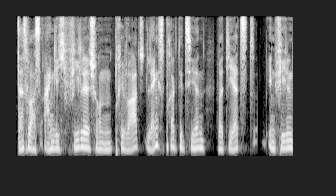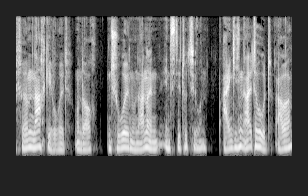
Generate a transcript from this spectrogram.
Das, was eigentlich viele schon privat längst praktizieren, wird jetzt in vielen Firmen nachgeholt und auch in Schulen und anderen Institutionen. Eigentlich ein alter Hut, aber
